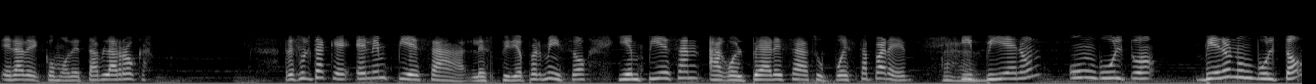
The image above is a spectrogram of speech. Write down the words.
era de como de tabla roca Resulta que él empieza, les pidió permiso y empiezan a golpear esa supuesta pared Ajá. y vieron un bulto, vieron un bulto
